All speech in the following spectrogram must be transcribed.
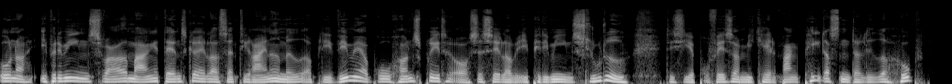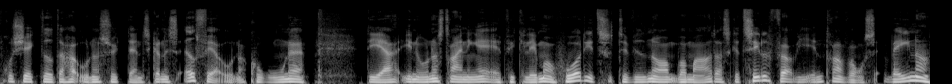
Under epidemien svarede mange danskere ellers, at de regnede med at blive ved med at bruge håndsprit, også selvom epidemien sluttede. Det siger professor Michael Bang-Petersen, der leder HOPE-projektet, der har undersøgt danskernes adfærd under corona. Det er en understregning af, at vi glemmer hurtigt. Det vidner om, hvor meget der skal til, før vi ændrer vores vaner.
